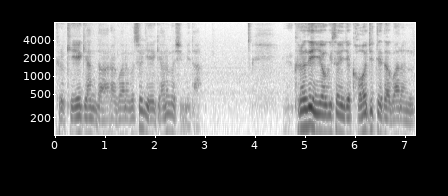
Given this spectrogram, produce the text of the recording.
그렇게 얘기한다라고 하는 것을 얘기하는 것입니다. 그런데 여기서 이제 거짓되다고 하는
